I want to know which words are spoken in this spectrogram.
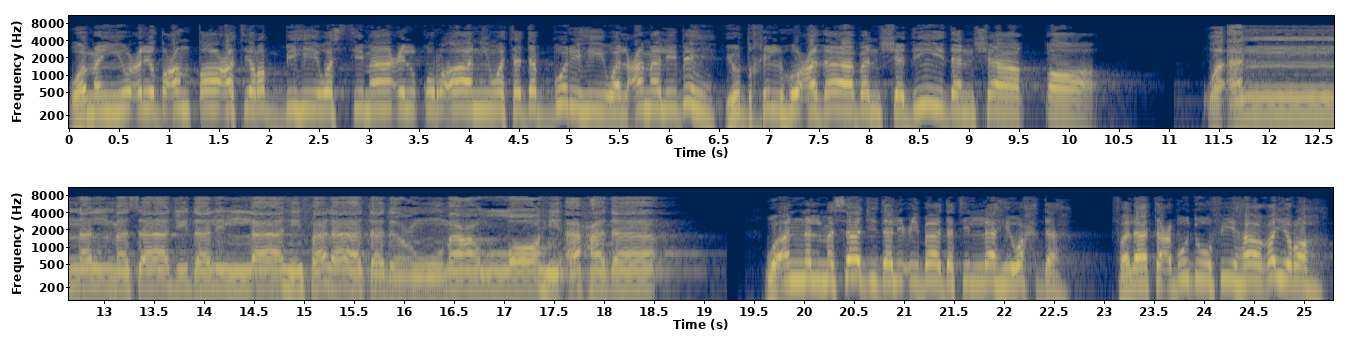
ومن يعرض عن طاعة ربه واستماع القرآن وتدبره والعمل به يدخله عذابا شديدا شاقا. وأن المساجد لله فلا تدعوا مع الله أحدا. وأن المساجد لعبادة الله وحده فلا تعبدوا فيها غيره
